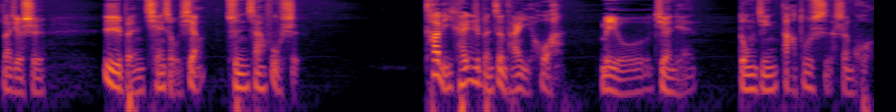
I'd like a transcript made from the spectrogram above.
那就是日本前首相村山富士。他离开日本政坛以后啊。没有眷恋东京大都市的生活，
